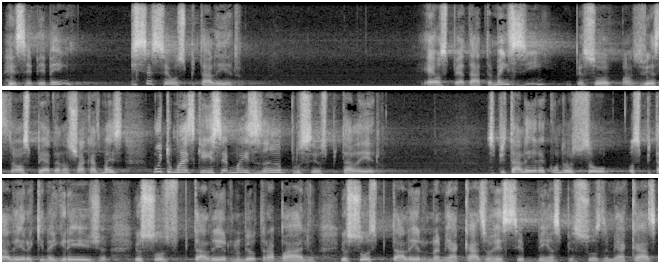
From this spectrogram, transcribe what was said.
receber bem. Isso é ser hospitaleiro. É hospedar também? Sim. A pessoa às vezes hospeda na sua casa, mas muito mais que isso, é mais amplo ser hospitaleiro. Hospitaleiro é quando eu sou hospitaleiro aqui na igreja, eu sou hospitaleiro no meu trabalho, eu sou hospitaleiro na minha casa, eu recebo bem as pessoas na minha casa,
